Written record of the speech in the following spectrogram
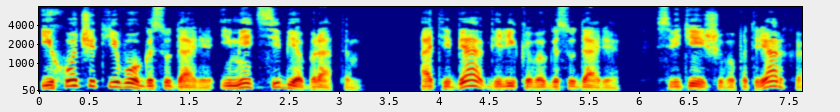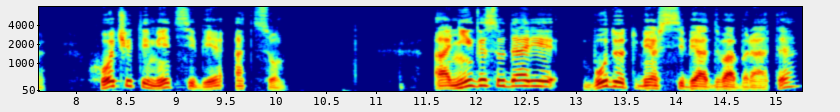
и хочет его, государя, иметь себе братом, а тебя, великого государя, святейшего патриарха, хочет иметь себе отцом. Они, государи, будут меж себя два брата,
